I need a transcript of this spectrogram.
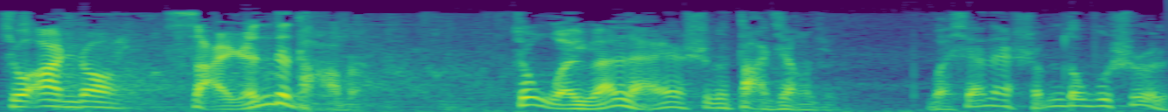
就按照散人的打扮。就我原来是个大将军，我现在什么都不是了。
